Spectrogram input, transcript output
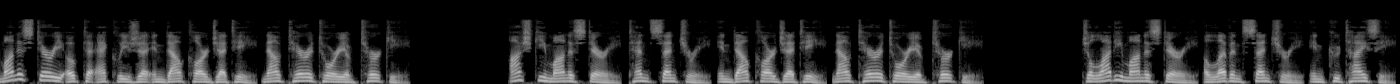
Monastery Okta Eklesia in Tao-Klarjeti now territory of Turkey. Oshki Monastery 10th century in Tao-Klarjeti now territory of Turkey. Gelati Monastery 11th century in Kutaisi.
